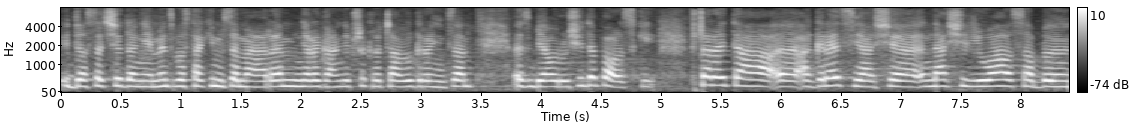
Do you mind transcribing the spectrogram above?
i dostać się do Niemiec, bo z takim zamiarem nielegalnie przekraczały granicę z Białorusi do Polski. Wczoraj ta e, agresja się nasiliła, osoby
